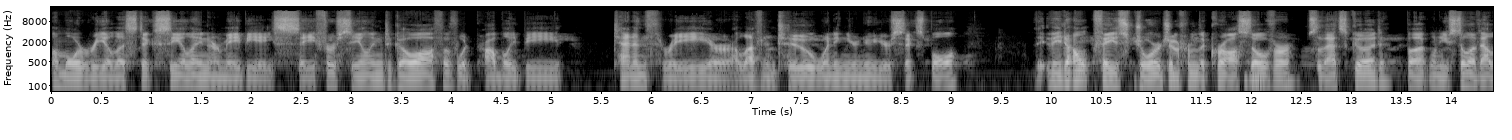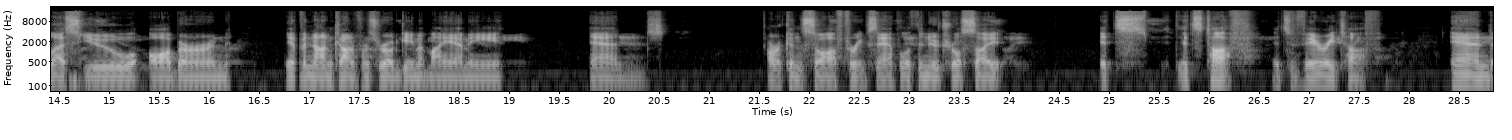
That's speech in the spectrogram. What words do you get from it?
a more realistic ceiling or maybe a safer ceiling to go off of would probably be 10 and 3 or 11 and 2 winning your New Year's 6 bowl they don't face Georgia from the crossover, so that's good. But when you still have LSU, Auburn, they have a non-conference road game at Miami, and Arkansas, for example, at the neutral site, it's it's tough. It's very tough, and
